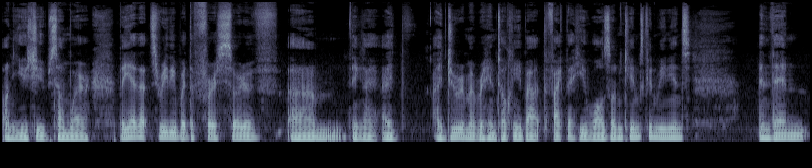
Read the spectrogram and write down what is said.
on YouTube somewhere. But yeah, that's really where the first sort of um, thing I, I I do remember him talking about the fact that he was on Kim's Convenience, and then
